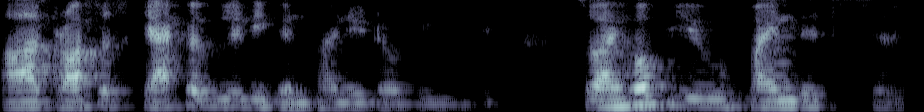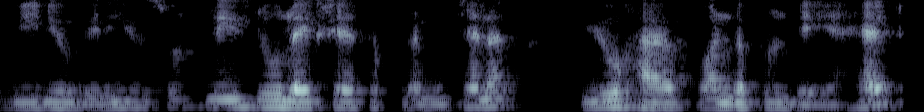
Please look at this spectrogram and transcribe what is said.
Our process capability, you can find it out easily. So I hope you find this video very useful. Please do like, share, subscribe my channel. You have wonderful day ahead.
